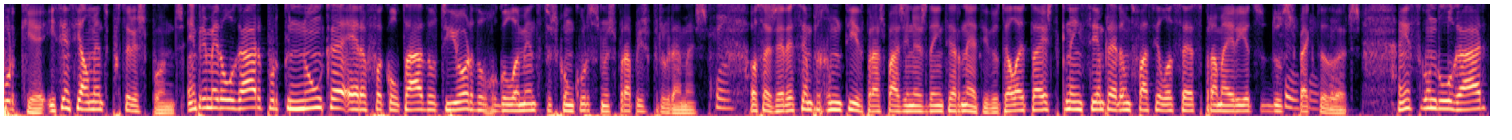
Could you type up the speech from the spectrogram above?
Porquê? Essencialmente por três pontos. Em primeiro lugar, porque nunca era facultado o teor do regulamento dos concursos nos próprios programas. Sim. Ou seja, era sempre remetido para as páginas da internet e do teletexto que nem sempre eram de fácil acesso para a maioria dos Sim, sim, espectadores. Em segundo lugar,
